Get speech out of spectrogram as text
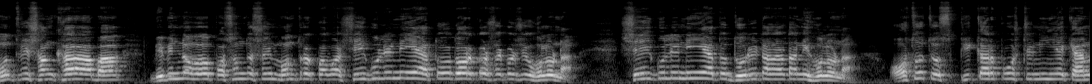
মন্ত্রী সংখ্যা বা বিভিন্ন পছন্দসই মন্ত্রক পাওয়া সেইগুলি নিয়ে এত দর কষাকষি হলো না। সেইগুলি নিয়ে এত দড়ি টানাটানি হলো না। অথচ স্পিকার পোস্ট নিয়ে কেন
